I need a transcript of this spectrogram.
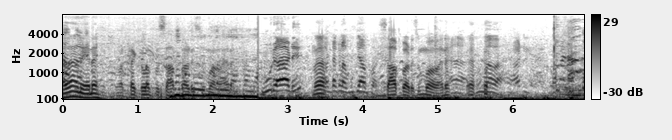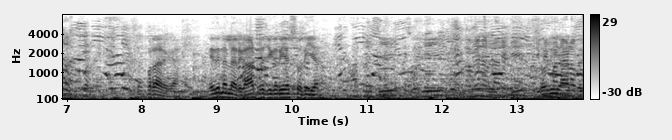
அதானே என்ன? மட்டக்கிழப்பு சாப்பாடு சும்மா வேற. ஊராடு சாப்பாடு சும்மா வேற. சூப்பரா இருக்கா? எது நல்லா இருக்கு? ஆட்டு கறியா சொதியா சொதி ஆட்டு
